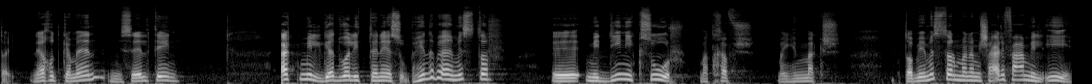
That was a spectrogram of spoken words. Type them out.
طيب ناخد كمان مثال تاني. أكمل جدول التناسب. هنا بقى يا مستر آه، مديني كسور. ما تخافش ما يهمكش. طب يا مستر ما أنا مش عارف أعمل إيه؟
